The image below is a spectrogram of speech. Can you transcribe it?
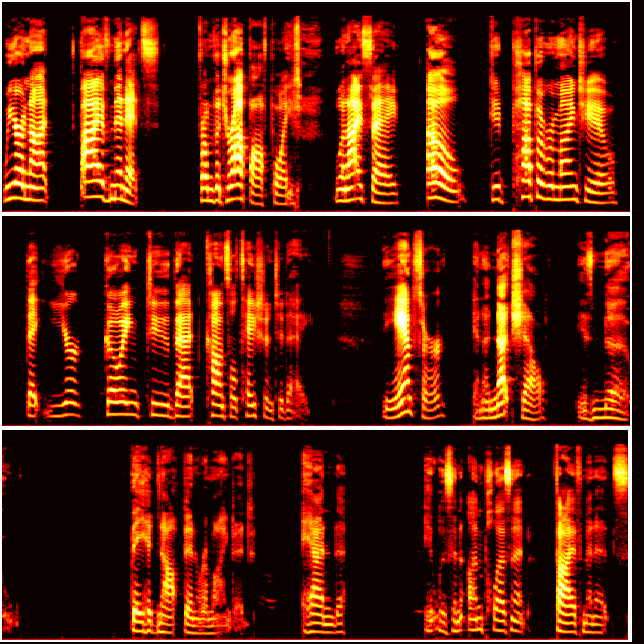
we are not five minutes from the drop off point when I say, Oh, did Papa remind you that you're going to that consultation today? The answer, in a nutshell, is no. They had not been reminded. And it was an unpleasant five minutes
